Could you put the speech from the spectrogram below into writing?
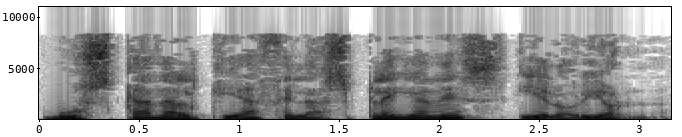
buscad al que hace las Pléyades y el Orión.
